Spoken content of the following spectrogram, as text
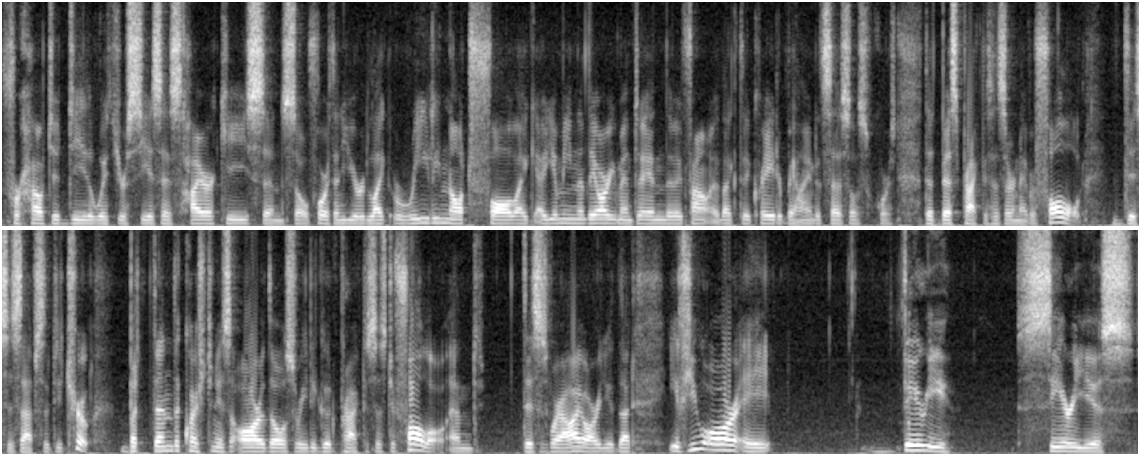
for how to deal with your CSS hierarchies and so forth, and you're like really not fall like I mean the argument and the found like the creator behind it says of course that best practices are never followed. This is absolutely true. But then the question is, are those really good practices to follow? And this is where I argue that if you are a very serious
